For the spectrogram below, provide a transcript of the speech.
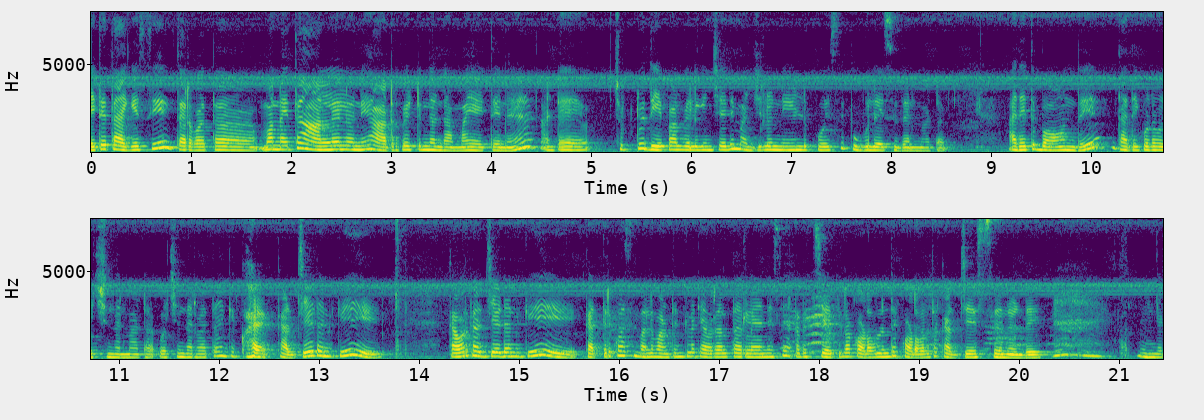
అయితే తాగేసి తర్వాత మొన్న అయితే ఆన్లైన్లోనే ఆర్డర్ పెట్టిందండి అమ్మాయి అయితేనే. అంటే చుట్టూ దీపాలు వెలిగించేది మధ్యలో నీళ్ళు పోసి పువ్వులు వేసేది అనమాట అదైతే బాగుంది. అది కూడా వచ్చిందనమాట వచ్చిన తర్వాత ఇంకా కట్ చేయడానికి కవర్ కట్ చేయడానికి కత్తిరి కోసం మళ్ళీ వంటింట్లోకి ఎవరు వెళ్తారులే అనేసి అక్కడ చేతిలో కొడవలు ఉంటే కొడవలతో కట్ చేసానండి ఇంకా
